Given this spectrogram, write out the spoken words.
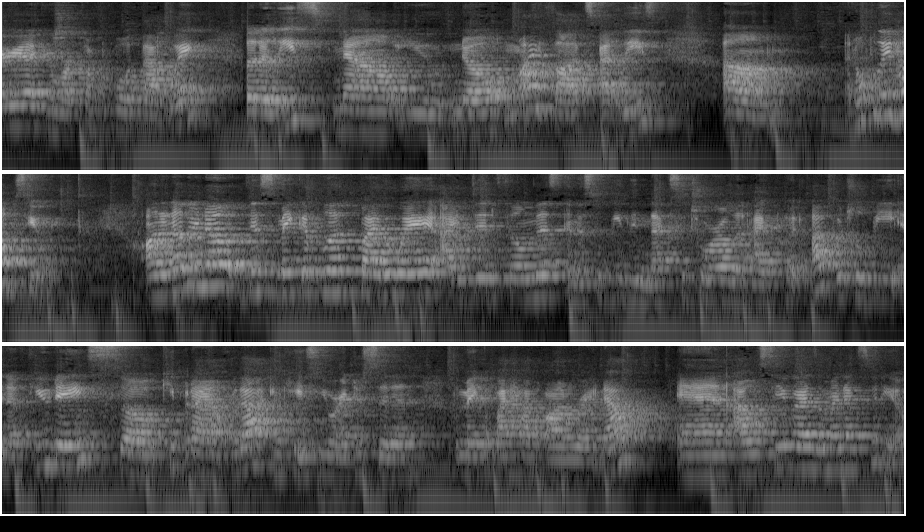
on right now. And I will see you guys in my next video.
